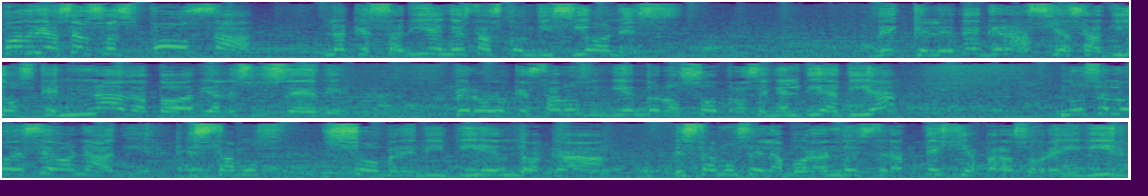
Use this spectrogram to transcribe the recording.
podría ser su esposa la que estaría en estas condiciones. De que le dé gracias a Dios que nada todavía le sucede. Pero lo que estamos viviendo nosotros en el día a día no se lo deseo a nadie. Estamos sobreviviendo acá. Estamos elaborando estrategia para sobrevivir.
